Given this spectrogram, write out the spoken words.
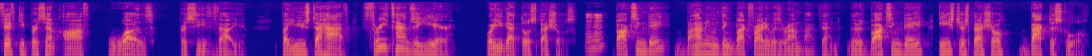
50% off was perceived value but you used to have three times a year where you got those specials. Mhm. boxing day i don't even think black friday was around back then. There was boxing day easter special back to school.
